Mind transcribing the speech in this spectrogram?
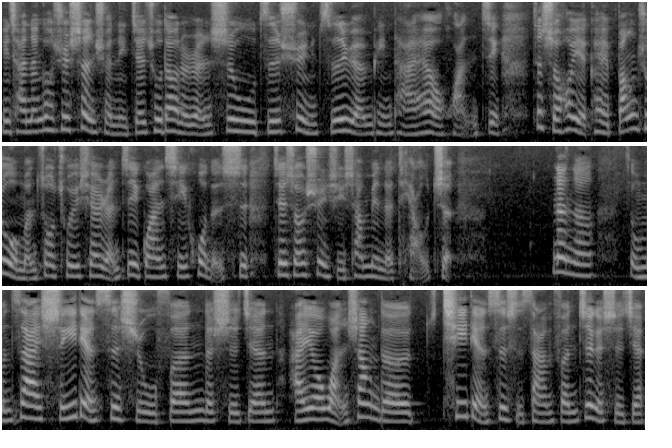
你才能够去慎选你接触到的人、事物、资讯、资源、平台还有环境。这时候也可以帮助我们做出一些人际关系或者是接收讯息上面的调整。那呢？我们在十一点四十五分的时间，还有晚上的七点四十三分这个时间，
